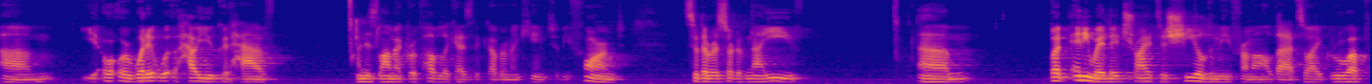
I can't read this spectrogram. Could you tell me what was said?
um, or, or what it, how you could have an Islamic republic as the government came to be formed. So there was sort of naive um, but anyway, they tried to shield me from all that. So I grew up,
